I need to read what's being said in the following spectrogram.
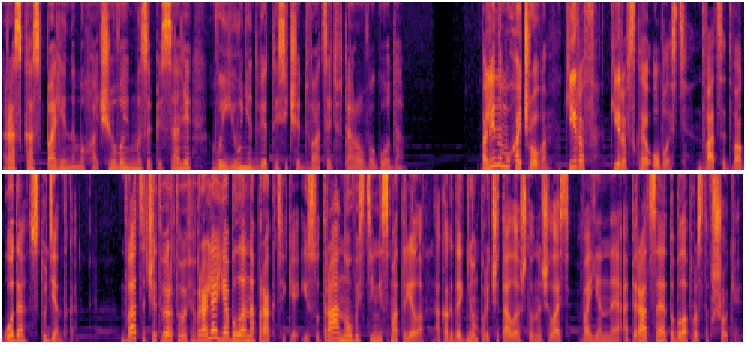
Рассказ Полины Мухачевой мы записали в июне 2022 года. Полина Мухачева, Киров, Кировская область, 22 года, студентка. 24 февраля я была на практике и с утра новости не смотрела, а когда днем прочитала, что началась военная операция, то была просто в шоке.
